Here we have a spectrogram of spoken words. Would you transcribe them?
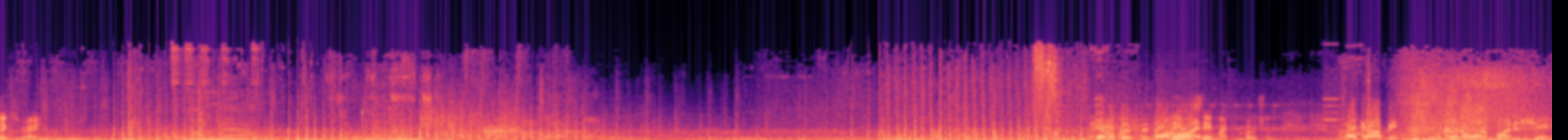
Six, right? Gamma Burst is online. saved my promotion. I copy. You're gonna want to find a shady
